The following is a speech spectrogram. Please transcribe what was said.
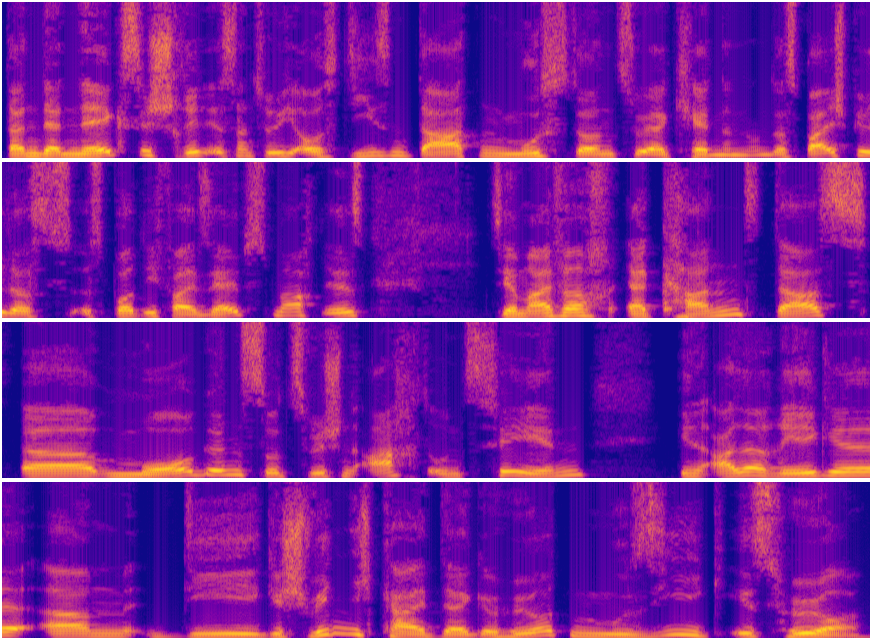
dann der nächste Schritt ist natürlich aus diesen Datenmustern zu erkennen. Und das Beispiel, das Spotify selbst macht, ist, sie haben einfach erkannt, dass äh, morgens so zwischen acht und zehn in aller Regel ähm, die Geschwindigkeit der gehörten Musik ist höher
